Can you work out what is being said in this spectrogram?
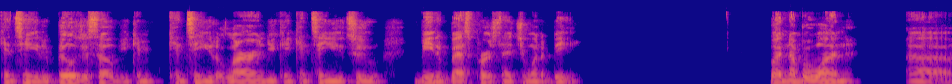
continue to build yourself. You can continue to learn. You can continue to be the best person that you want to be. But number one, uh,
